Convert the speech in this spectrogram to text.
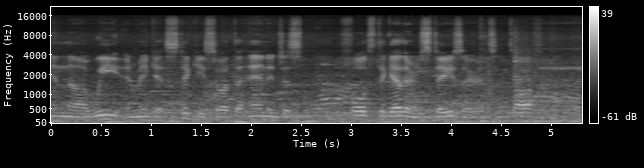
in the wheat and make it sticky. So at the end it just folds together and stays there. It's, it's awesome.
